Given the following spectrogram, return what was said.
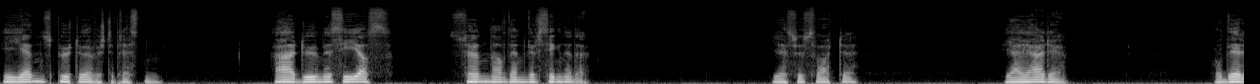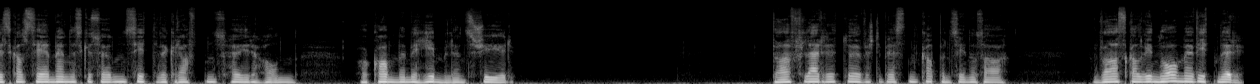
Igjen spurte øverstepresten, Er du Messias, sønn av den velsignede? Jesus svarte, Jeg er det og dere skal se Menneskesønnen sitte ved kraftens høyre hånd og komme med himmelens skyer. Da flerret øverstepresten kappen sin og sa, Hva skal vi nå med vitner?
